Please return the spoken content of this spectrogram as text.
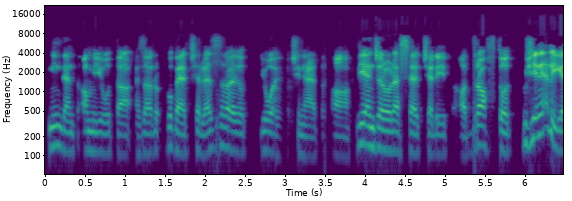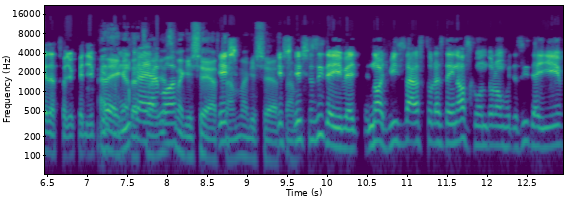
mindent, amióta ez a Gobert csere lezajlott, jól csinálta. A D'Angelo Russell cserét, a draftot, úgyhogy én elégedett vagyok egyébként elégedett a munkájával. Vagy, meg is értem, és, meg is értem. És, és az idei év egy nagy vízválasztó lesz, de én azt gondolom, hogy az idei év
